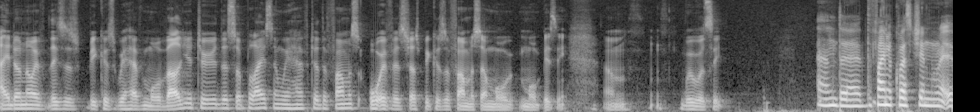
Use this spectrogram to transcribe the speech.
I don't know if this is because we have more value to the supplies than we have to the farmers, or if it's just because the farmers are more more busy. Um, we will see. And uh, the final question, uh,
